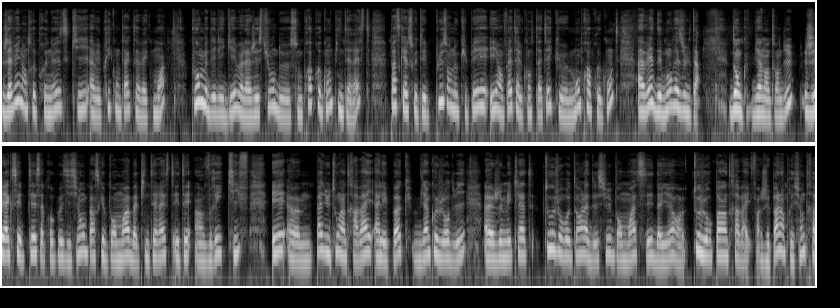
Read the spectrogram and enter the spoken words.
j'avais une entrepreneuse qui avait pris contact avec moi pour me déléguer bah, la gestion de son propre compte Pinterest parce qu'elle souhaitait plus en occuper et en fait elle constatait que mon propre compte avait des bons résultats. Donc bien entendu, j'ai accepté sa proposition parce que pour moi bah, Pinterest était un vrai kiff et euh, pas du tout un travail à l'époque, bien qu'aujourd'hui euh, je m'éclate toujours autant là-dessus. Pour moi c'est d'ailleurs toujours pas un travail. Enfin j'ai pas l'impression de travailler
